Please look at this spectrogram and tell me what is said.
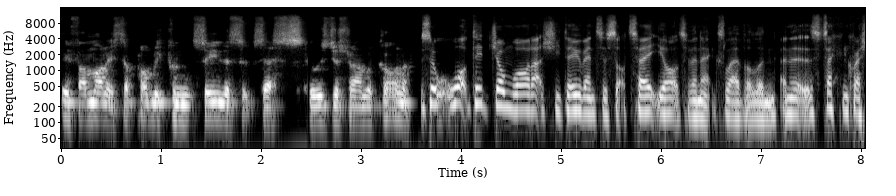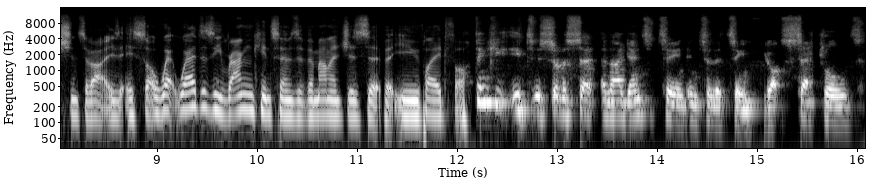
if I'm honest, I probably couldn't see the success that was just around the corner. So, what did John Ward actually do then to sort of take York to the next level? And, and the second question to that is, is sort of where, where, does he rank in terms of the managers that, that you played for? I think he, he sort of set an identity into the team. He got settled.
